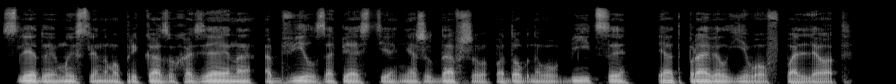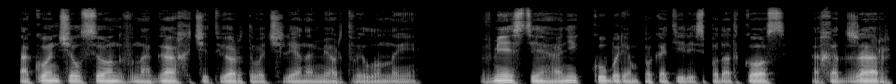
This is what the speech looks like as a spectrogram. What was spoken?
следуя мысленному приказу хозяина, обвил запястье неожидавшего подобного убийцы и отправил его в полет. Окончился он в ногах четвертого члена мертвой луны. Вместе они кубарем покатились под откос, а Хаджар,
